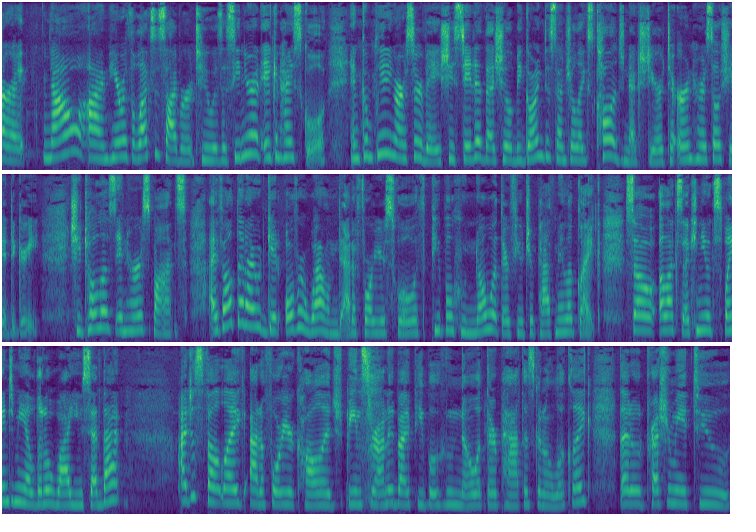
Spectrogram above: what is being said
All right, now I'm here with Alexis Seibert, who is a senior at Aitkin High School. In completing our survey, she stated that she'll be going to Central Lakes College next year to earn her associate degree. She told us in her response, I felt that I would get overwhelmed at a four year school with people who know what their future path may look like. So, Alexa, can you explain to me a little why you said that? I just felt like at a four year college, being surrounded by people who know what their path is going to look like, that it would pressure me to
